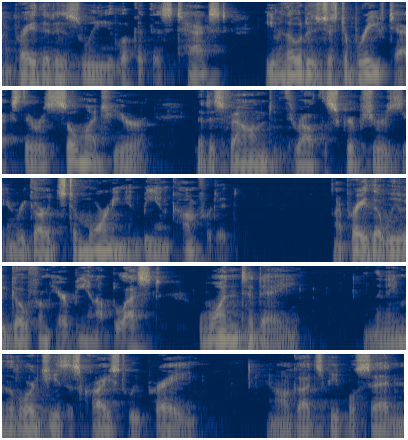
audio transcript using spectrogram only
I pray that as we look at this text, even though it is just a brief text, there is so much here that is found throughout the scriptures in regards to mourning and being comforted. I pray that we would go from here being a blessed one today. In the name of the Lord Jesus Christ, we pray. And all God's people said,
